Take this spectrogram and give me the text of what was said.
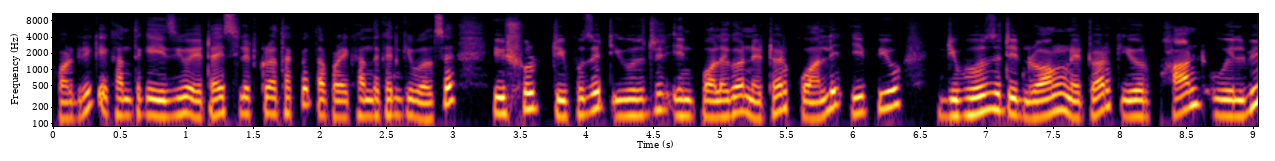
ফর গ্রিক এখান থেকে ইজি ওয়ে এটাই সিলেক্ট করা থাকবে। তারপর এখানে দেখেন কি বলছে? You should deposit used in Polygon network only if you deposit in wrong network your fund will be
